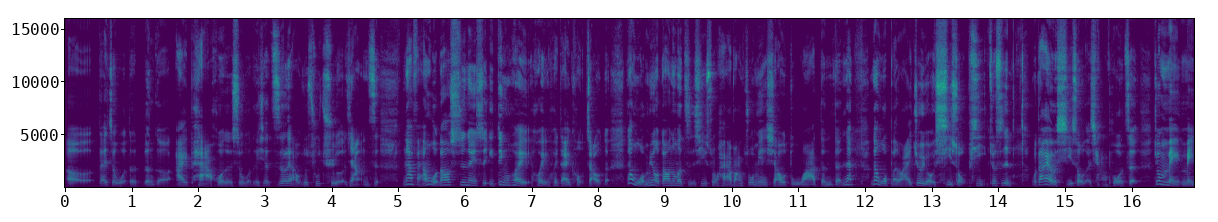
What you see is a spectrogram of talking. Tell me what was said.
呃带着我的那个 iPad 或者是我的一些资料，我就出去了这样子。那反正我到室内是一定会会会戴口罩的，但我没有到那么仔细说还要帮桌面消毒啊等等。那那我。我本来就有洗手癖，就是我大概有洗手的强迫症，就每每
